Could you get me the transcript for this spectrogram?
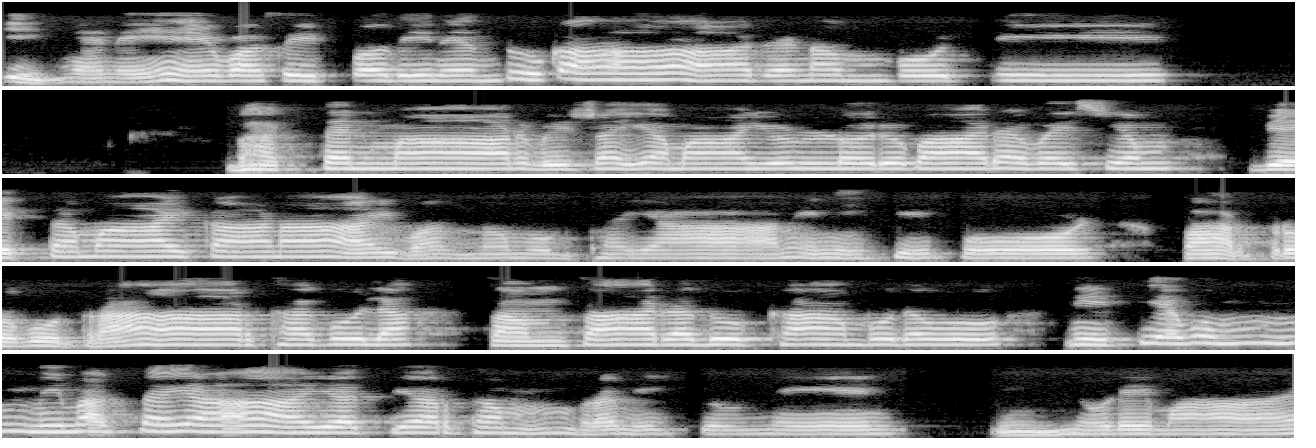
ഇങ്ങനെ വസിപ്പതിനെന്തു കാരണം പോറ്റി? ഭക്തന്മാർ വിഷയമായുള്ളൊരു പാരവശ്യം വ്യക്തമായി കാണായി വന്നു മുഗ്ധയാം എനിക്കിപ്പോൾ. സംസാര ദുഃഖാമ്പുതവോ നിത്യവും നിമഗ്നയായ അത്യർത്ഥം ഭ്രമിക്കുന്നേൻ. നിന്നുടെ മായ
